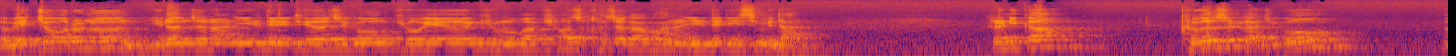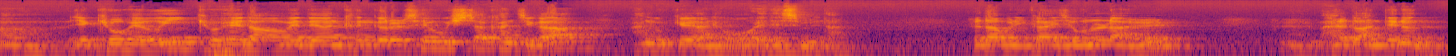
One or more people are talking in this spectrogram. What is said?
외적으로는 이런저런 일들이 되어지고 교회의 규모가 커져- 커져가고 하는 일들이 있습니다. 그러니까 그것을 가지고 어, 이제 교회의 교회다움에 대한 근거를 세우기 시작한 지가 한국 교회 안에 오래됐습니다. 그러다 보니까 이제 오늘날 에, 말도 안 되는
